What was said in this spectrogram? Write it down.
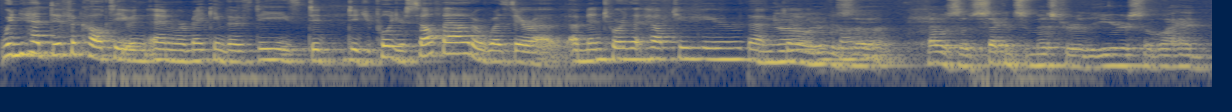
when you had difficulty and, and were making those D's, did, did you pull yourself out or was there a, a mentor that helped you here? That, No, uh, it was, followed? uh, that was the second semester of the year, so I had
